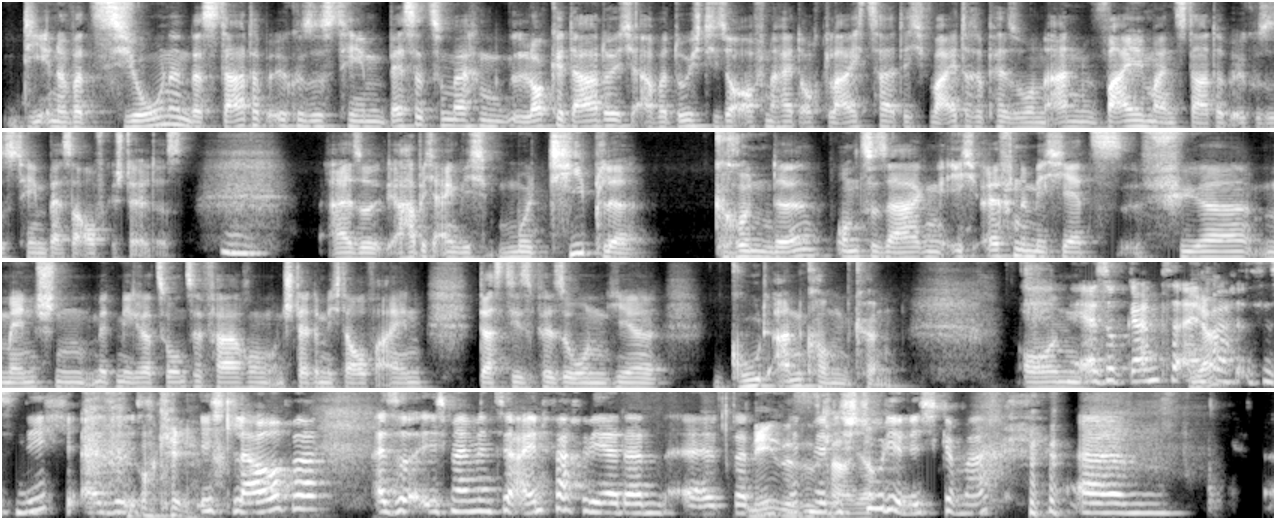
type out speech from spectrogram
die Innovationen, das Startup-Ökosystem besser zu machen, locke dadurch aber durch diese Offenheit auch gleichzeitig weitere Personen an, weil mein Startup-Ökosystem besser aufgestellt ist. Mhm. Also habe ich eigentlich multiple Gründe, um zu sagen, ich öffne mich jetzt für Menschen mit Migrationserfahrung und stelle mich darauf ein, dass diese Personen hier gut ankommen können. Und nee, also ganz einfach ja? ist es nicht. Also ich, okay. ich glaube, also ich meine, wenn es ja einfach wäre, dann, äh, dann nee, hätten wir klar, die ja. Studie nicht gemacht. ähm,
